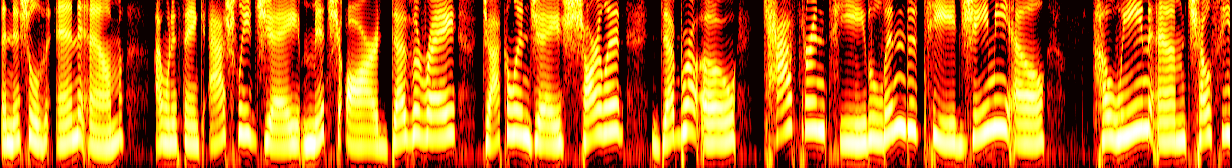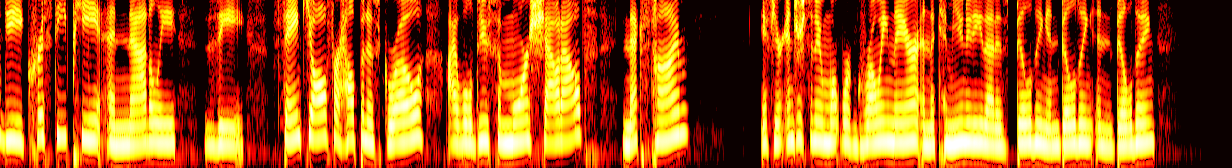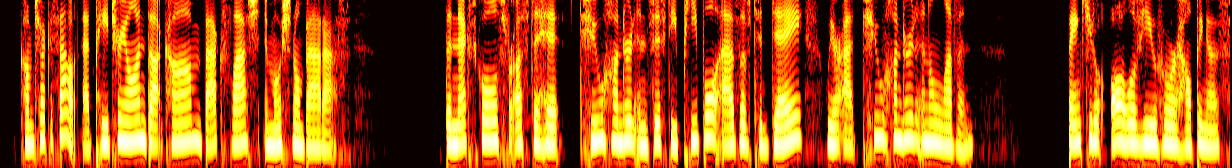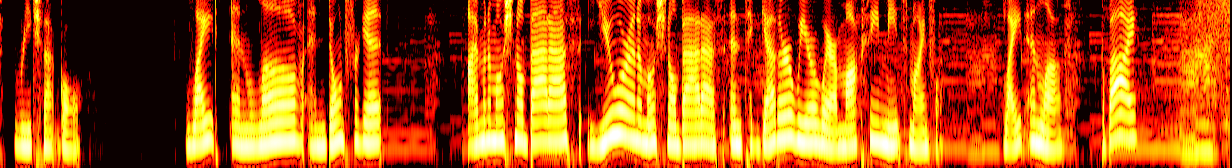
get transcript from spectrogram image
initials NM. I want to thank Ashley J, Mitch R, Desiree, Jacqueline J, Charlotte, Deborah O, Catherine T, Linda T, Jamie L, Helene M, Chelsea D, Christy P, and Natalie Z. Thank y'all for helping us grow. I will do some more shout outs next time. If you're interested in what we're growing there and the community that is building and building and building, come check us out at patreon.com backslash emotional badass. The next goal is for us to hit 250 people. As of today, we are at 211. Thank you to all of you who are helping us reach that goal light and love. And don't forget, I'm an emotional badass. You are an emotional badass. And together we are where Moxie meets mindful. Light and love. Bye bye.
